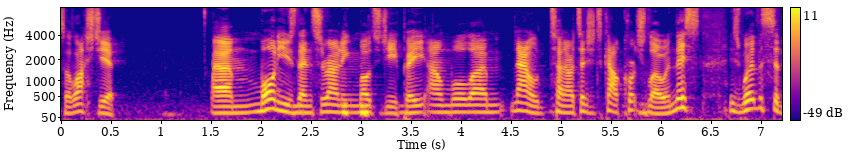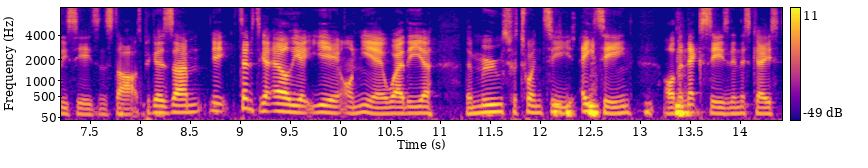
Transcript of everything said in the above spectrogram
to last year. Um, more news then surrounding MotoGP, and we'll um, now turn our attention to Cal Crutchlow. And this is where the silly season starts because um, it tends to get earlier year on year, where the uh, the moves for 2018 or the next season in this case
